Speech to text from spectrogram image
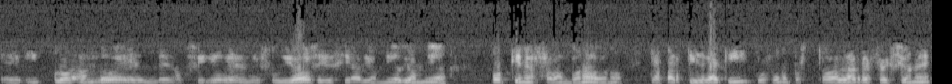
eh, implorando el, auxilio de, su Dios y decía, Dios mío, Dios mío, ¿por qué me has abandonado? ¿no? Y a partir de aquí, pues bueno, pues todas las reflexiones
